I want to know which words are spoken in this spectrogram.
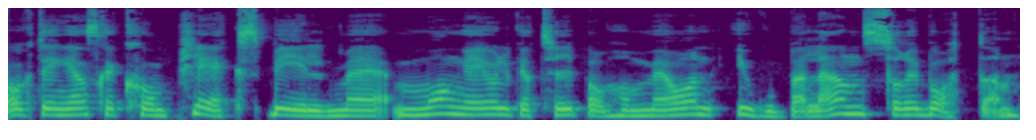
och det är en ganska komplex bild med många olika typer av hormonobalanser i botten.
